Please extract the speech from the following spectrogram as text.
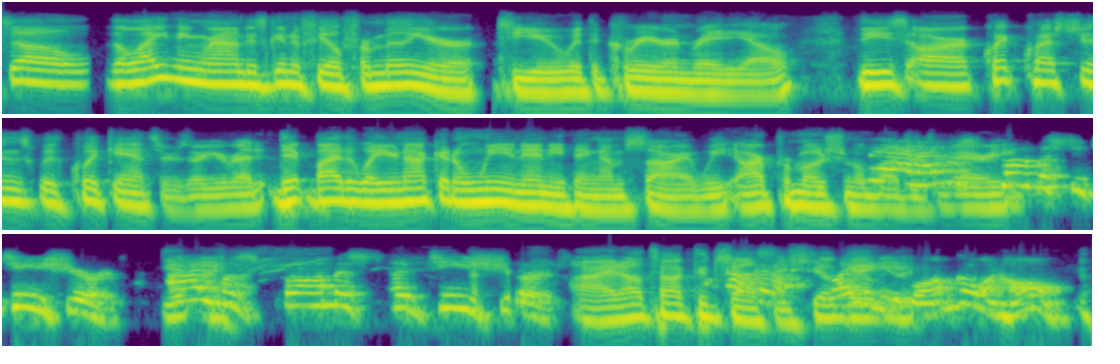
So the lightning round is going to feel familiar to you with the career in radio. These are quick questions with quick answers. Are you ready? They, by the way, you're not going to win anything. I'm sorry. We our promotional Man, budget. I was very... promised a T-shirt. Yeah, I was promised a T-shirt. All right, I'll talk to Chelsea. She'll get you. I'm going home.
